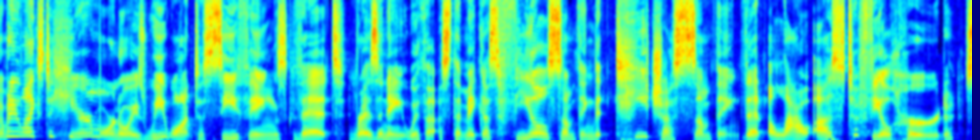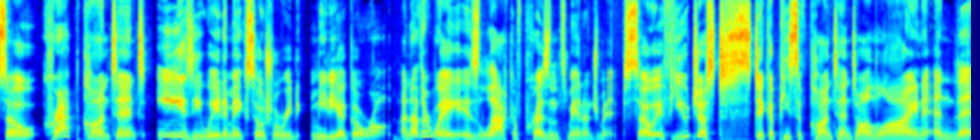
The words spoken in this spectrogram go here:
Nobody likes to hear more noise. We want to see things that resonate with us, that make us feel something, that teach us something, that allow us to feel heard. So, crap content, easy way to make social re- media go wrong. Another way is lack of presence management. So, if you just stick a piece of content online and then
